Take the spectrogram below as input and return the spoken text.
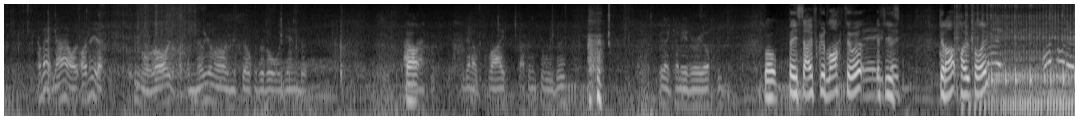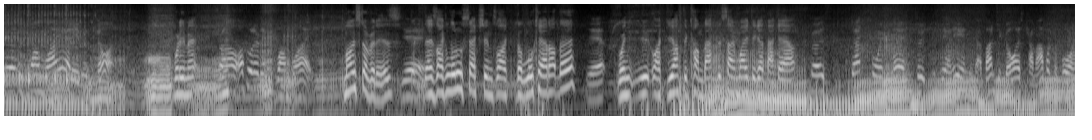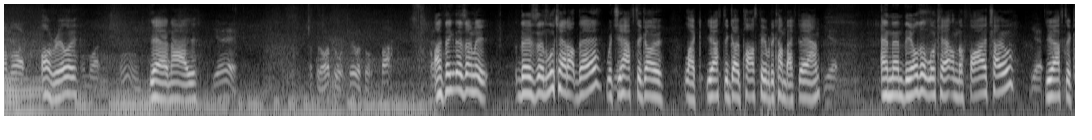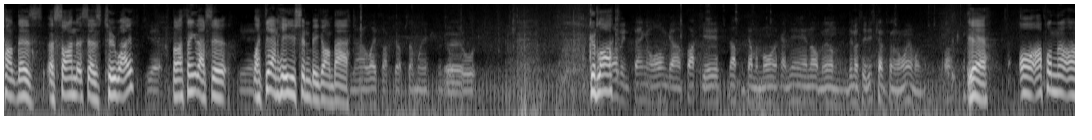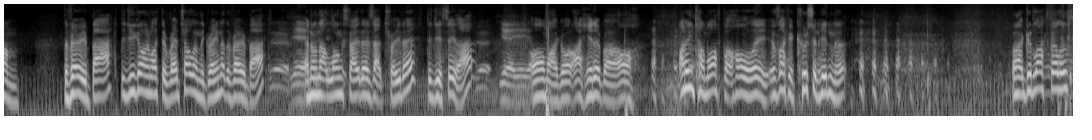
I don't know. I, I need a few more rides, familiarise myself with it all again. But I don't Well- know. we're gonna play up until we do. we don't come here very often. Well, be safe. Good luck to it. Yeah, if you you get up, hopefully. Hey, I thought everything was one way out here, but it's not. What do you mean? Well, I thought everything was one way. Most of it is. Yeah. There's like little sections like the lookout up there. Yeah. When you like you have to come back the same way to get back out. Because that point left to down here, and a bunch of guys come up it before, and I'm like, Oh really? I'm like, mm, Yeah, nah. Yeah. That's what I thought too. I thought, fuck. I think there's only there's a lookout up there which you have to go like you have to go past people to come back down, Yeah. and then the other lookout on the fire trail. Yeah. You have to come. There's a sign that says two way, Yeah. but I think that's it. Yeah. Like down here, you shouldn't be going back. No, they fucked up somewhere. That's what I Yeah. Good luck. I've been banging along going, fuck yeah, nothing coming my way. Yeah, not me. Then I see this cunt's coming away. I'm like, fuck. Yeah. Oh, up on the um, the very back. Did you go on like the red trail and the green at the very back? Yeah. Yeah. And on that long straight, there's that tree there. Did you see that? Yeah. Yeah, yeah, yeah. Oh my god, I hit it, bro. Oh, I didn't come off, but holy, it was like a cushion hitting it. All right, good luck, fellas.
